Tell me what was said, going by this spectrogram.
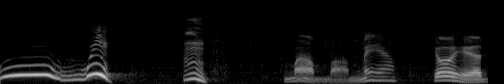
Woo-wee. Mmm. Mamma mia. Go ahead.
